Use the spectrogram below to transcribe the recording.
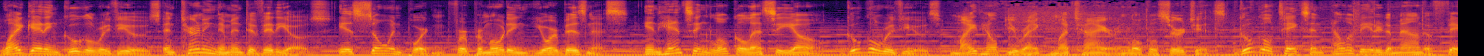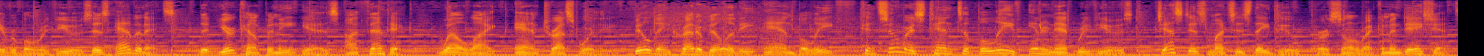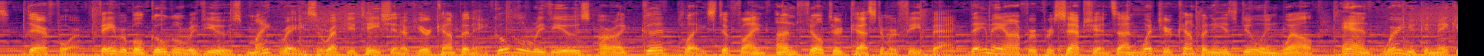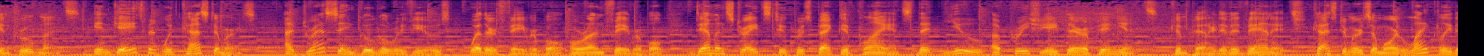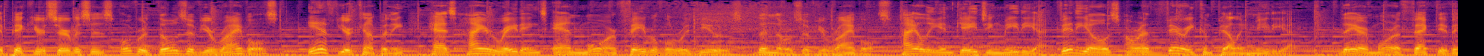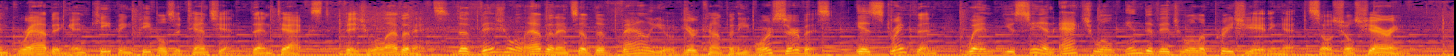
Why getting Google reviews and turning them into videos is so important for promoting your business, enhancing local SEO, Google reviews might help you rank much higher in local searches. Google takes an elevated amount of favorable reviews as evidence that your company is authentic, well liked, and trustworthy, building credibility and belief. Consumers tend to believe internet reviews just as much as they do personal recommendations. Therefore, favorable Google reviews might raise the reputation of your company. Google reviews are a good place to find unfiltered customer feedback. They may offer perceptions on what your company is doing well and where you can make improvements. Engagement with customers Addressing Google reviews, whether favorable or unfavorable, demonstrates to prospective clients that you appreciate their opinions. Competitive advantage. Customers are more likely to pick your services over those of your rivals if your company has higher ratings and more favorable reviews than those of your rivals. Highly engaging media. Videos are a very compelling media. They are more effective in grabbing and keeping people's attention than text. Visual evidence. The visual evidence of the value of your company or service is strengthened when you see an actual individual appreciating it. Social sharing.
